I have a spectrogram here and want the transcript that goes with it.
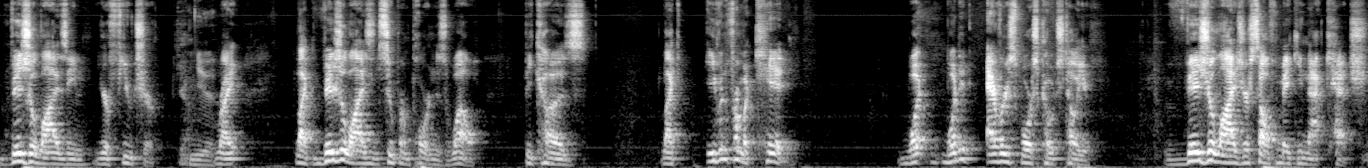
visualizing your future Yeah. right? Like visualizing super important as well because like even from a kid what what did every sports coach tell you? Visualize yourself making that catch.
